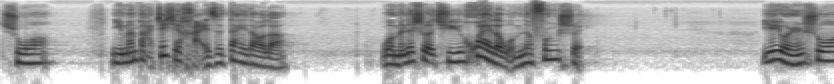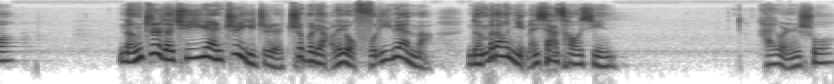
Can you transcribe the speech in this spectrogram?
说：“你们把这些孩子带到了我们的社区，坏了我们的风水。”也有人说：“能治的去医院治一治，治不了的有福利院嘛，轮不到你们瞎操心。”还有人说：“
